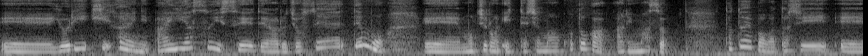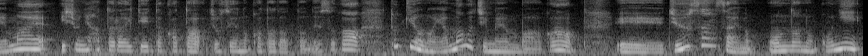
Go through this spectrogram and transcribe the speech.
えー、より被害に遭いやすい性である女性でも、えー、もちろん行ってしまうことがあります。例えば私、えー、前一緒に働いていた方女性の方だったんですが TOKIO の山口メンバーが、え13歳の女の子に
